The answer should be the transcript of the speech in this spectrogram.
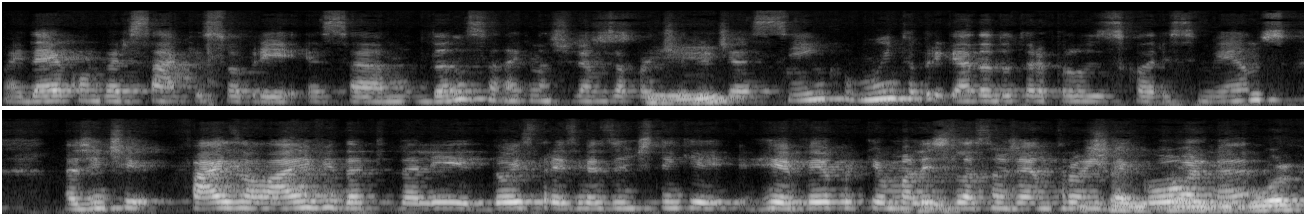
uma ideia, conversar aqui sobre essa mudança né, que nós tivemos a partir Sim. do dia 5. Muito obrigada, doutora, pelos esclarecimentos. A gente faz a live, daqui, dali dois, três meses a gente tem que rever, porque uma legislação já entrou em vigor, entrou né? Em vigor,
